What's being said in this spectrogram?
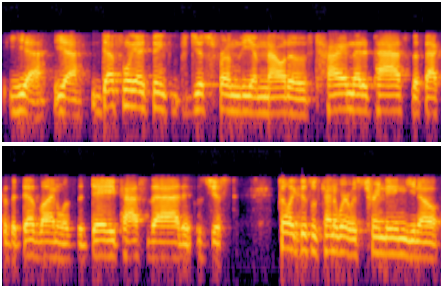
Yeah, yeah, definitely. I think just from the amount of time that had passed, the fact that the deadline was the day past that, it was just felt like this was kind of where it was trending. You know,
